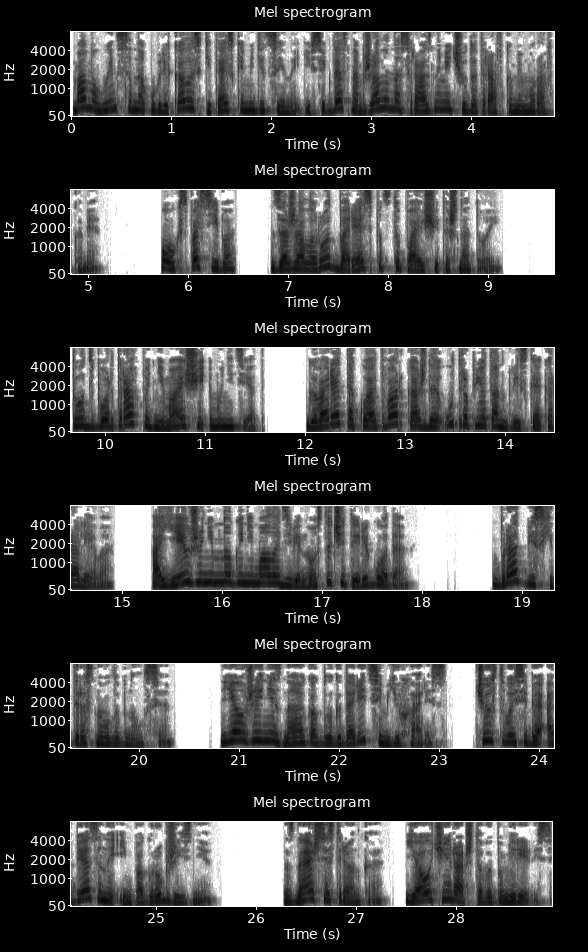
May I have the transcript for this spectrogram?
Мама Уинстона увлекалась китайской медициной и всегда снабжала нас разными чудо-травками-муравками. «Ох, спасибо!» – зажала рот, борясь с подступающей тошнотой. Тут сбор трав, поднимающий иммунитет. Говорят, такой отвар каждое утро пьет английская королева а ей уже ни много ни мало 94 года. Брат бесхитростно улыбнулся. Я уже и не знаю, как благодарить семью Харрис. Чувствую себя обязанной им по гроб жизни. Знаешь, сестренка, я очень рад, что вы помирились.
